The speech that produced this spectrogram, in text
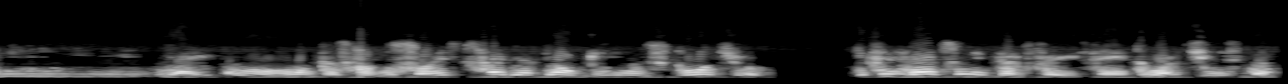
E, e aí, com muitas produções, precisaria ter alguém no estúdio que fizesse uma interface entre o artista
